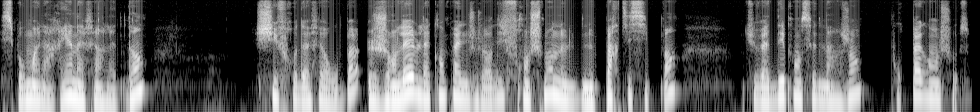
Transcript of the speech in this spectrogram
si pour moi elle n'a rien à faire là-dedans, chiffre d'affaires ou pas, j'enlève la campagne. Je leur dis franchement, ne, participe pas. Tu vas dépenser de l'argent pour pas grand-chose.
